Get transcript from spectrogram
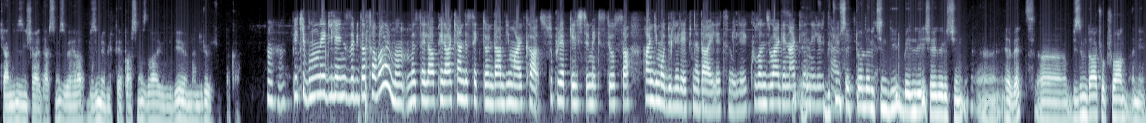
kendiniz inşa edersiniz veya bizimle birlikte yaparsanız daha iyi olur diye yönlendiriyoruz mutlaka. Hı hı. Peki bununla ilgili elinizde bir data var mı? Mesela perakende sektöründen bir marka super app geliştirmek istiyorsa hangi modülleri app'ine dahil etmeli? Kullanıcılar genellikle Hep, neleri tercih ediyor? Bütün sektörler gibi? için değil belli şeyler için e, evet. E, bizim daha çok şu an hani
